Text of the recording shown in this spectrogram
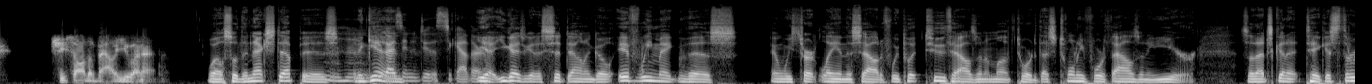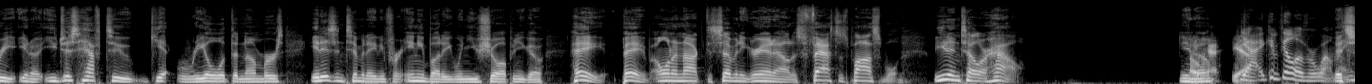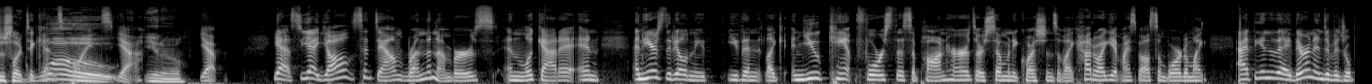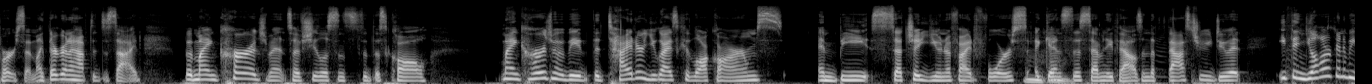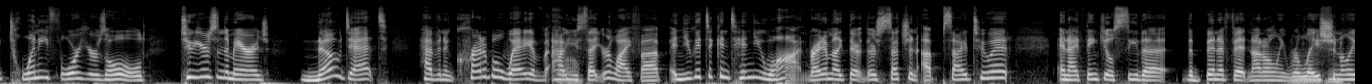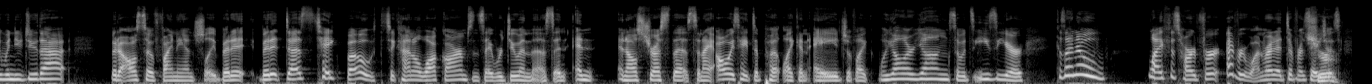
she saw the value in it. Well, so the next step is, Mhm. and again, you guys need to do this together. yeah, you guys got to sit down and go. If we make this and we start laying this out, if we put two thousand a month toward it, that's twenty four thousand a year. So that's going to take us three. You know, you just have to get real with the numbers. It is intimidating for anybody when you show up and you go, "Hey, babe, I want to knock the seventy grand out as fast as possible." You didn't tell her how. You know, Okay. Yeah. Yeah. it can feel overwhelming. it's just like to Ken's whoa. points. Yeah. you know, Yep. Yeah. So yeah, y'all sit down, run the numbers, and look at it. And and here's the deal, Ethan. Like, and you can't force this upon her. There's so many questions of like, how do I get my spouse on board? I'm like, at the end of the day, they're an individual person. Like, they're gonna have to decide. But my encouragement, so if she listens to this call, my encouragement would be the tighter you guys could lock arms and be such a unified force mm-hmm. against this 70,000, the faster you do it. Ethan, y'all are going to be 24 years old, two years into marriage, no debt, have an incredible way of how you set your life up, and you get to continue on, right? I'm like, there, there's such an upside to it. And I think you'll see the the benefit not only mm-hmm. relationally when you do that, but also financially. But it but it does take both to kind of lock arms and say we're doing this. And and and I'll stress this. And I always hate to put like an age of like, well, y'all are young, so it's easier because I know life is hard for everyone, right? At different Sure. stages.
